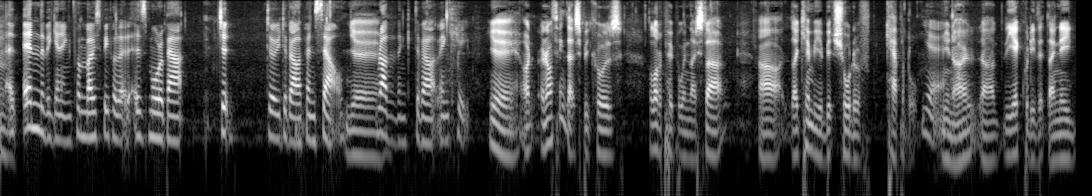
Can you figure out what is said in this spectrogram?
Mm. it- in the beginning, for most people, it is more about d- do, develop, and sell Yeah. rather than develop and keep. Yeah, I, and I think that's because a lot of people when they start, uh, they can be a bit short of capital. Yeah. You know, uh, the equity that they need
